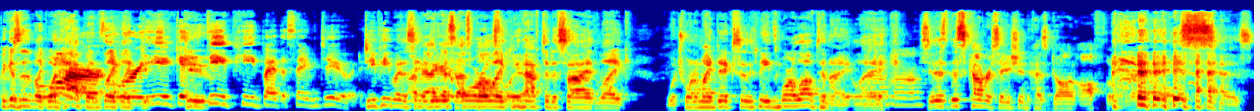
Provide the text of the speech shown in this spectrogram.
Because then, like, what happens? Like, or like do- you get do- DP'd by the same dude. DP'd by the I same mean, I guess dude, that's or like you yeah. have to decide like which one of my dicks needs more love tonight. Like Uh-huh. See, this, this conversation has gone off the rails. it rails, has.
